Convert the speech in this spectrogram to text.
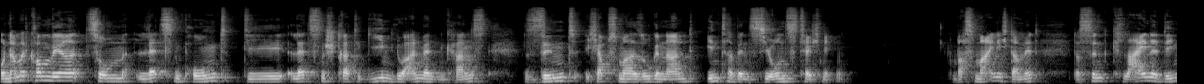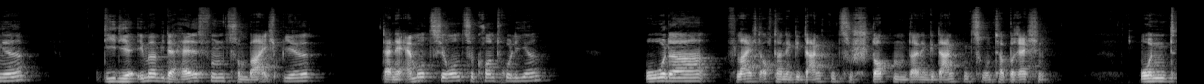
Und damit kommen wir zum letzten Punkt. Die letzten Strategien, die du anwenden kannst, sind, ich habe es mal so genannt, Interventionstechniken. Was meine ich damit? Das sind kleine Dinge, die dir immer wieder helfen, zum Beispiel deine Emotionen zu kontrollieren oder vielleicht auch deine Gedanken zu stoppen, deine Gedanken zu unterbrechen. Und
